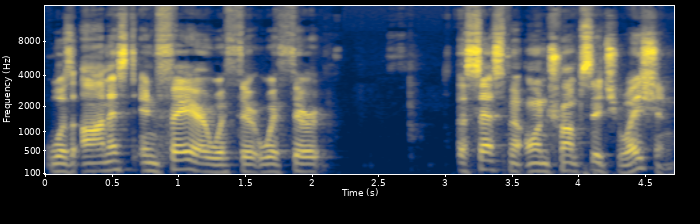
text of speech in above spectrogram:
was honest and fair with their with their assessment on Trump's situation.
